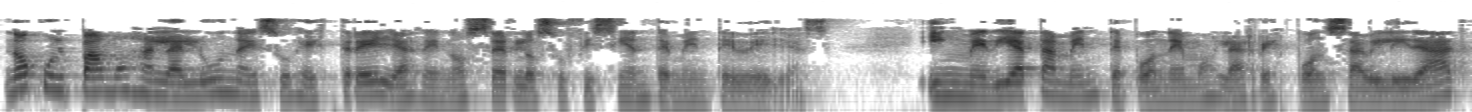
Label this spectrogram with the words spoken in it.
no culpamos a la luna y sus estrellas de no ser lo suficientemente bellas inmediatamente ponemos la responsabilidad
